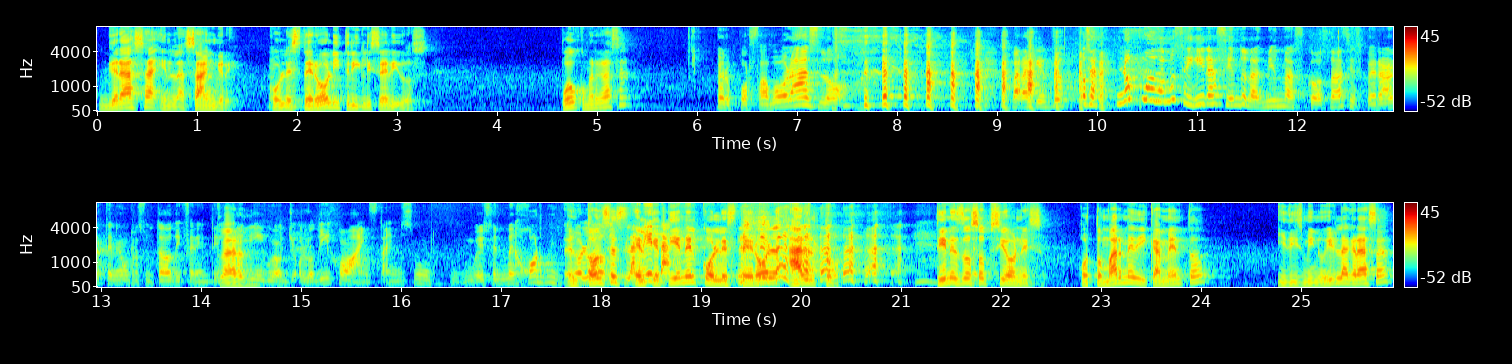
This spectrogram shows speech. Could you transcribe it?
grasa en la sangre, colesterol y triglicéridos, ¿puedo comer grasa? Pero por favor, hazlo. Para que, o sea, no podemos seguir haciendo las mismas cosas y esperar tener un resultado diferente. Claro. Yo lo digo, yo lo dijo Einstein, es, un- es el mejor Entonces, del el que tiene el colesterol alto, tienes dos opciones, o tomar medicamento y disminuir la grasa,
